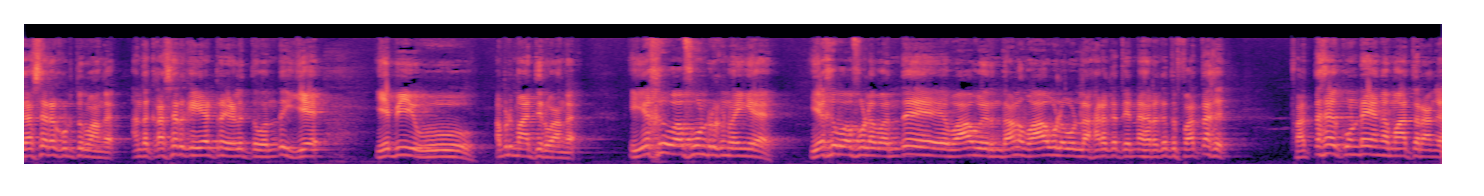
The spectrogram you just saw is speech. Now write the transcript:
கசரை கொடுத்துருவாங்க. அந்த கசருக்கு ஏற்ற எழுத்து வந்து ஏ. எபி ஊ அப்படி மாற்றிடுவாங்க எஹு வஃபுன்னு இருக்குன்னு வைங்க. எஹு வஃபுல வந்து வாவு இருந்தாலும் வாவில் உள்ள ஹரக்கத்து என்ன ஹரக்கத்து? ஃபத்தகு ஃபத்தக கொண்டே எங்கே மாற்றுறாங்க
